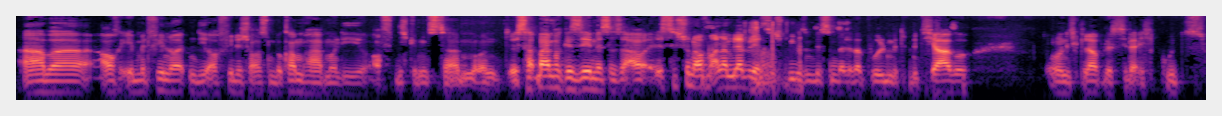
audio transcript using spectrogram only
Aber auch eben mit vielen Leuten, die auch viele Chancen bekommen haben und die oft nicht genutzt haben. Und es hat man einfach gesehen, dass es, auch- es ist schon auf einem anderen Level jetzt das Spiel so ein bisschen bei Liverpool mit, mit Thiago. Und ich glaube, dass sie da echt gut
